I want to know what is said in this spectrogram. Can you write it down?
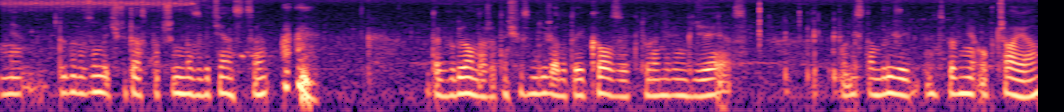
Nie trudno rozumieć, czy teraz patrzymy na zwycięzcę. Tak wygląda, że ten się zbliża do tej kozy, która nie wiem gdzie jest. On jest tam bliżej, więc pewnie obczaja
